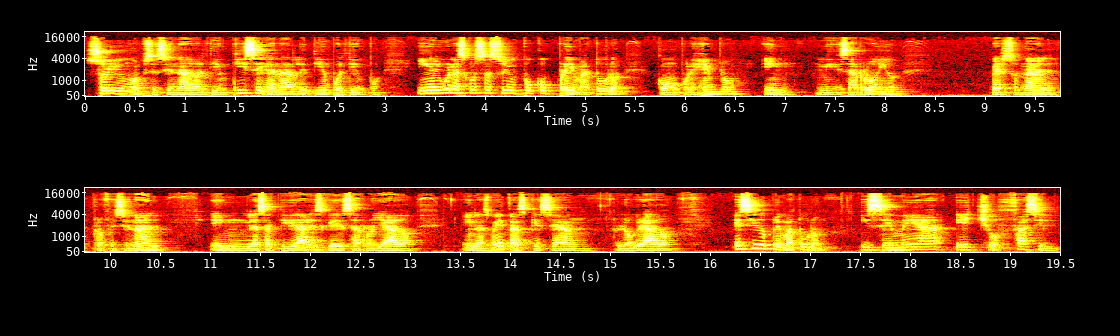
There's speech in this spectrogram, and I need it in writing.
soy un obsesionado al tiempo. Quise ganarle tiempo al tiempo. Y en algunas cosas soy un poco prematuro, como por ejemplo en mi desarrollo personal, profesional, en las actividades que he desarrollado, en las metas que se han logrado. He sido prematuro y se me ha hecho fácil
